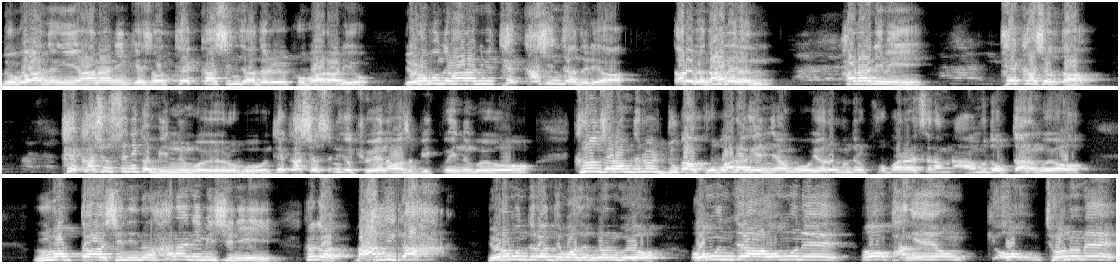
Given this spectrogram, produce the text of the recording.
누가 능히 하나님께서 택하신 자들을 고발하리요. 여러분들 하나님이 택하신 자들이야. 따라해 나는 하나님이 택하셨다. 택하셨으니까 믿는 거예요, 여러분. 택하셨으니까 교회 나와서 믿고 있는 거예요. 그런 사람들을 누가 고발하겠냐고. 여러분들 고발할 사람은 아무도 없다는 거예요. 의롭다 하신 이는 하나님이시니. 그러니까 마귀가 여러분들한테 와서 그러는 거예요. 어문자, 어문의, 어, 방혜영, 어, 전은혜,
